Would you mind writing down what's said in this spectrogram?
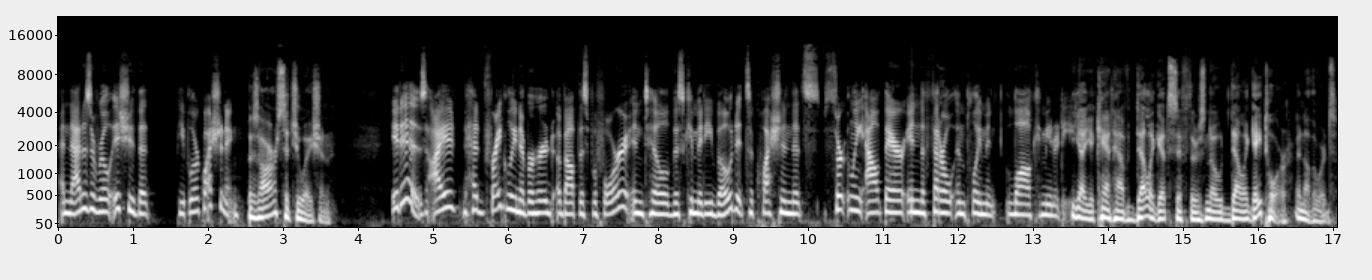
And that is a real issue that people are questioning. Bizarre situation. It is. I had frankly never heard about this before until this committee vote. It's a question that's certainly out there in the federal employment law community. Yeah, you can't have delegates if there's no delegator, in other words.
